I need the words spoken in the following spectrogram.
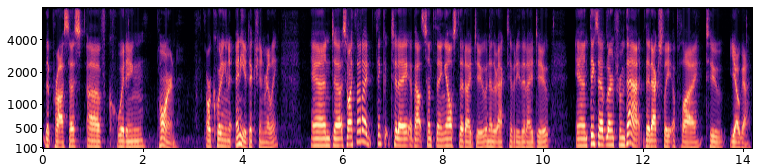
the process of quitting porn or quitting any addiction, really. And uh, so I thought I'd think today about something else that I do, another activity that I do, and things I've learned from that that actually apply to yoga.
